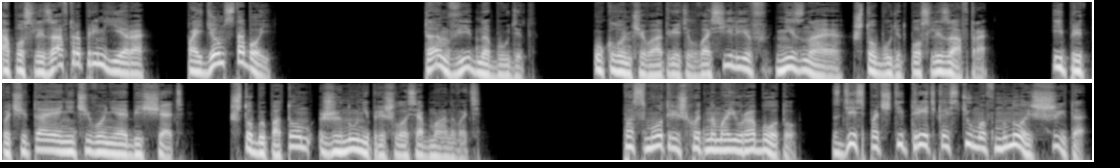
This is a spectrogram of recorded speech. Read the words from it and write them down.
А послезавтра премьера — Пойдем с тобой?» «Там видно будет», — уклончиво ответил Васильев, не зная, что будет послезавтра, и предпочитая ничего не обещать, чтобы потом жену не пришлось обманывать. «Посмотришь хоть на мою работу. Здесь почти треть костюмов мной сшита».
